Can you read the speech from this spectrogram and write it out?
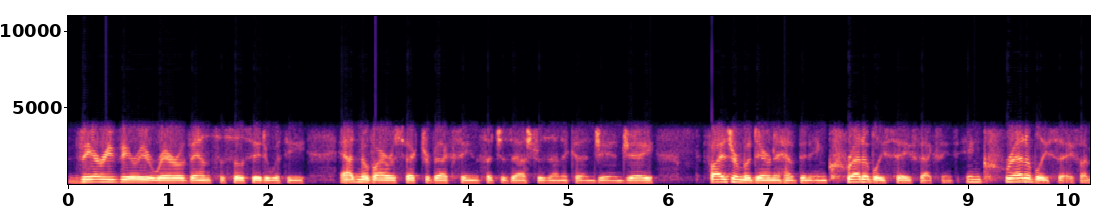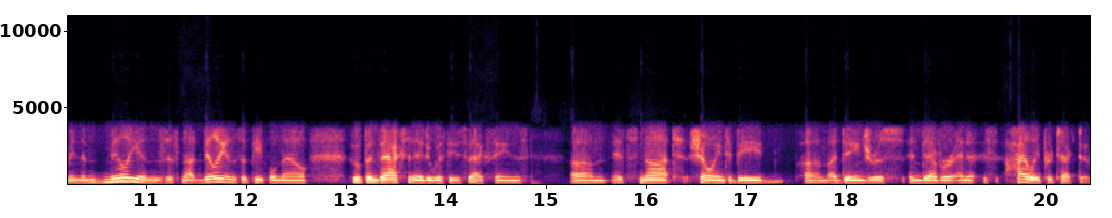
very very rare events associated with the adenovirus vector vaccines such as AstraZeneca and J&J. Pfizer and Moderna have been incredibly safe vaccines, incredibly safe. I mean, the millions, if not billions, of people now who've been vaccinated with these vaccines. Um, it's not showing to be um, a dangerous endeavor, and it's highly protective.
